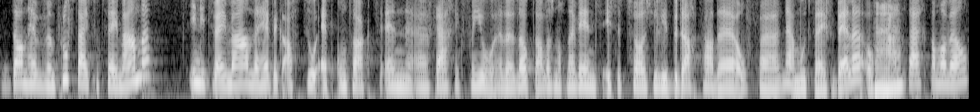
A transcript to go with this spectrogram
dan hebben we een proeftijd van twee maanden. In die twee maanden heb ik af en toe appcontact... en eh, vraag ik van, joh, eh, loopt alles nog naar wens? Is het zoals jullie het bedacht hadden? Of nou, moeten we even bellen? Of Mhm. gaat het eigenlijk allemaal wel?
